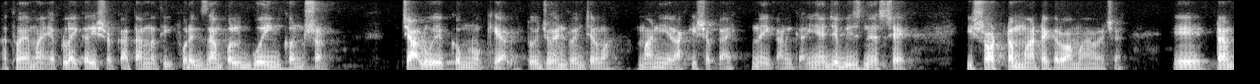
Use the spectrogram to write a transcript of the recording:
અથવા એમાં એપ્લાય કરી શકાતા નથી. ફોર એક્ઝામ્પલ ગોઈંગ કન્સર્ન ચાલુ એકમનો ખ્યાલ તો જોઈન્ટ વેન્ચરમાં માન્ય રાખી શકાય નહીં. કારણ કે અહીંયા જે બિઝનેસ છે, એ શોર્ટ ટર્મ માટે કરવામાં આવે છે. એ ટર્મ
